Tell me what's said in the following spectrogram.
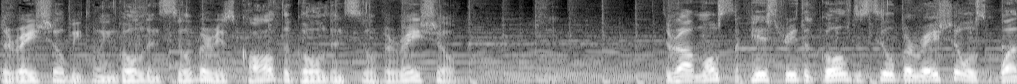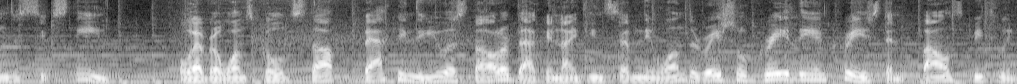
The ratio between gold and silver is called the gold and silver ratio. Throughout most of history, the gold to silver ratio was 1 to 16. However, once gold stopped backing the US dollar back in 1971, the ratio greatly increased and bounced between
